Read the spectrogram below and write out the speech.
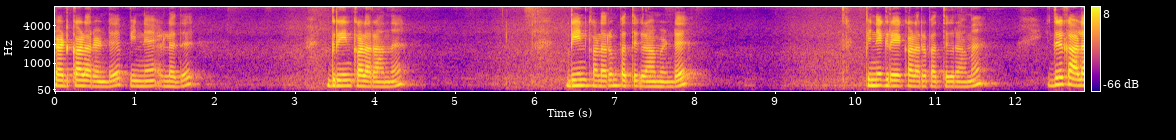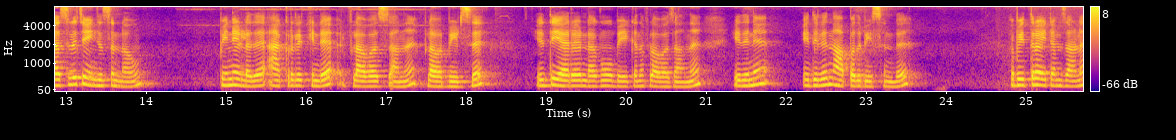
റെഡ് കളർ ഉണ്ട്. പിന്നെ ഉള്ളത് ഗ്രീൻ കളറാണ്. ഗ്രീൻ കളറും പത്ത് ഗ്രാം ഉണ്ട്. പിന്നെ ഗ്രേ കളർ പത്ത് ഗ്രാം. ഇതിൽ കളേഴ്സിൽ ചേഞ്ചസ് ഉണ്ടാവും. പിന്നെ ഉള്ളത് ആക്രലിക്കിന്റെ ഫ്ലവേഴ്സ് ആണ് ഫ്ലവർ ബീഡ്സ്. ഇത് തിയാര ഉണ്ടാക്കുമ്പോൾ ഉപയോഗിക്കുന്ന ഫ്ലവേഴ്സ് ആണ്. ഇതിന് ഇതിൽ നാൽപ്പത് പീസ് ഉണ്ട്. അപ്പോൾ ഇത്ര ഐറ്റംസ് ആണ്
